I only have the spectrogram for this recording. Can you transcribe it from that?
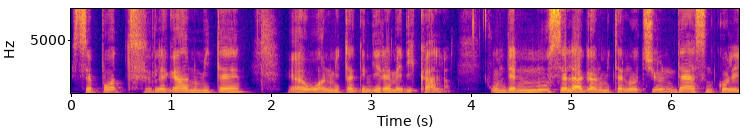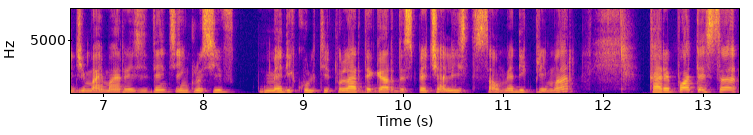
se pot lega anumite, uh, o anumită gândire medicală. Unde nu se leagă anumite noțiuni, de aia sunt colegii mai mari rezidenți, inclusiv medicul titular de gardă specialist sau medic primar, care poate să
